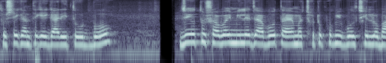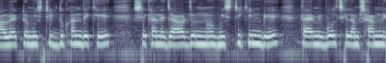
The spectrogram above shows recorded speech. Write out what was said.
তো সেখান থেকে গাড়িতে উঠবো। যেহেতু সবাই মিলে যাব, তাই আমার ছোট ফুপি বলছিল, ভালো একটা মিষ্টির দোকান দেখে সেখানে যাওয়ার জন্য মিষ্টি কিনবে। তাই আমি বলছিলাম সামনে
